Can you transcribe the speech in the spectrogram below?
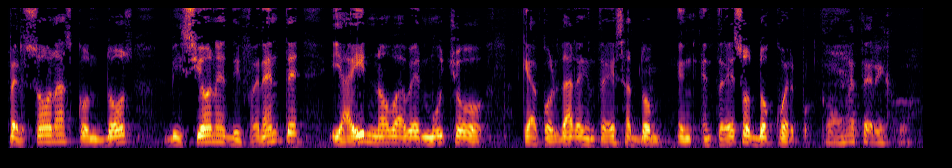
personas con dos visiones diferentes y ahí no va a haber mucho que acordar entre esas dos entre esos dos cuerpos con un asterisco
